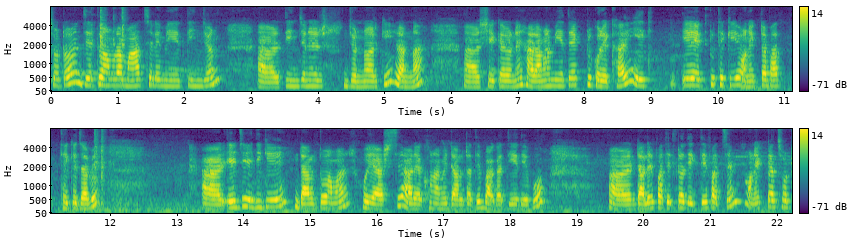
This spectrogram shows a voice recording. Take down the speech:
ছোট। যেহেতু আমরা মা, ছেলে, মেয়ে তিনজন আর তিনজনের জন্য আর কি রান্না। আর সেই কারণে, আর আমার মেয়েতে একটু করে খায়, এ একটু থেকে অনেকটা ভাত থেকে যাবে। আর এই যে এদিকে ডালটো আমার হয়ে আসছে, আর এখন আমি ডালটাতে বাগার দিয়ে দেব। আর ডালের পাতিলটা দেখতে পাচ্ছেন, অনেকটা ছোট।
